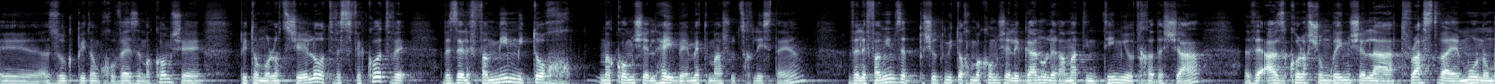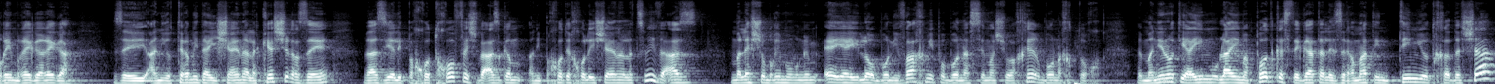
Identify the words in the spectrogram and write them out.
הזוג פתאום חווה איזה מקום שפתאום עולות שאלות וספקות, ו, וזה לפעמים מתוך מקום של, היי, hey, באמת משהו צריך להסתיים, ולפעמים זה פשוט מתוך מקום של הגענו לרמת אינטימיות חדשה, ואז כל השומרים של ה-trust והאמון אומרים, רגע, רגע, זה, אני יותר מדי אשען על הקשר הזה, ואז יהיה לי פחות חופש, ואז גם אני פחות יכול להישען על עצמי, ואז מלא שומרים אומרים, היי, היי, לא, בוא נברח מפה, בוא נעשה משהו אחר, בוא נחתוך. ומעניין אותי האם אולי עם הפודקאסט הגעת לאיזה רמת אינטימיות חדשה,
